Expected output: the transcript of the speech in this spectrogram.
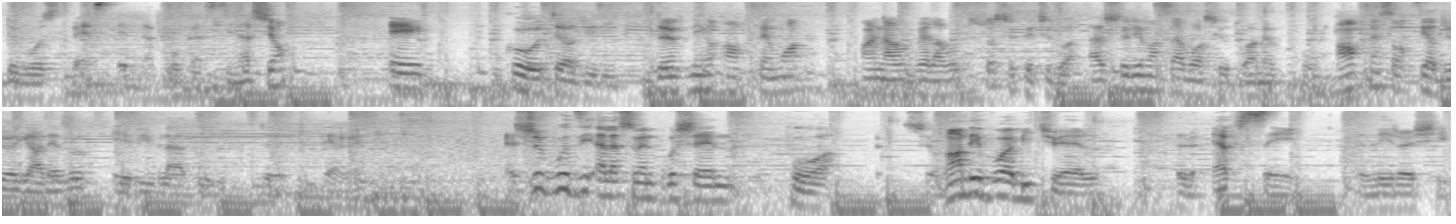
de vos stress et de la procrastination, et co-auteur du livre Devenir enfin moi en avant vers la route, soit ce que tu dois absolument savoir sur toi-même pour enfin sortir du regard des autres et vivre la vie de tes rêves. Je vous dis à la semaine prochaine pour ce rendez-vous habituel, le FC Leadership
